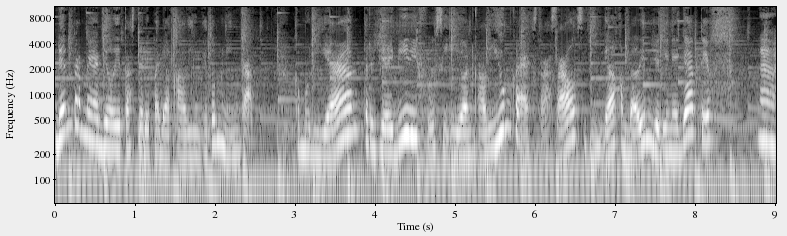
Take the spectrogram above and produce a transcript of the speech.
dan permeabilitas daripada kalium itu meningkat. Kemudian terjadi difusi ion kalium ke ekstrasel sehingga kembali menjadi negatif. Nah,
